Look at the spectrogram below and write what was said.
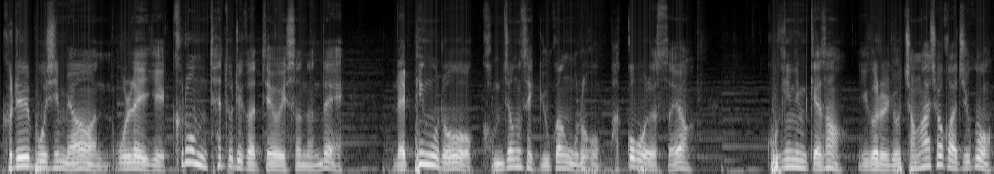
그릴 보시면 원래 이게 크롬 테두리가 되어 있었는데 랩핑으로 검정색 유광으로 바꿔버렸어요. 고객님께서 이거를 요청하셔가지고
